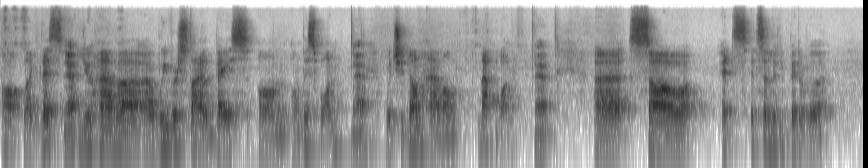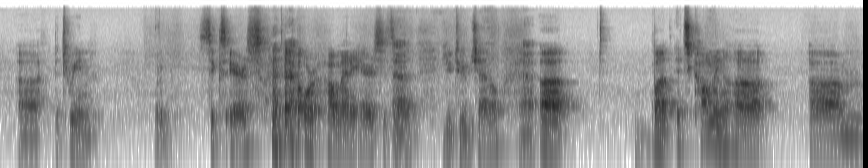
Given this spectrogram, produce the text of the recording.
or like this, Yeah. you have a, a Weaver style base on, on this one, yeah, which you don't have on that one. yeah, Uh, so it's it's a little bit of a uh, between what a- six airs Yeah. or how many airs it's Yeah. in the YouTube channel. yeah, Uh, but it's coming a um,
